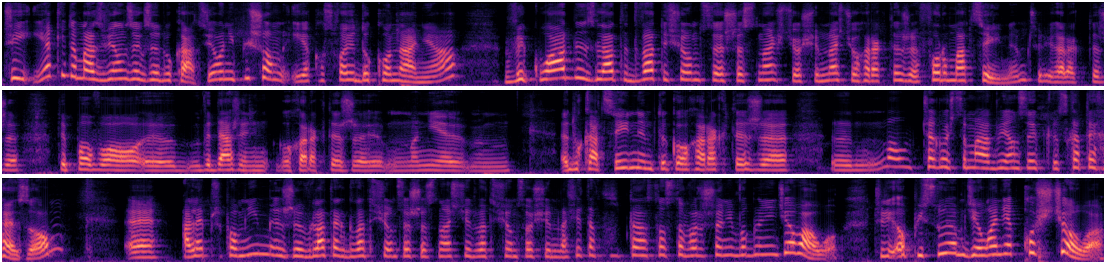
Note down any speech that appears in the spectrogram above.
czyli, jaki to ma związek z edukacją? Oni piszą jako swoje dokonania wykłady z lat 2016-18 o charakterze formacyjnym, czyli charakterze typowo y, wydarzeń o charakterze no nie mm, edukacyjnym, tylko o charakterze y, no, czegoś, co ma związek z katechezą. E, ale przypomnijmy, że w latach 2016-2018 to, to stowarzyszenie w ogóle nie działało. Czyli opisują działania kościoła,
